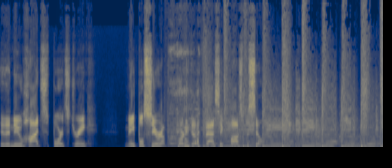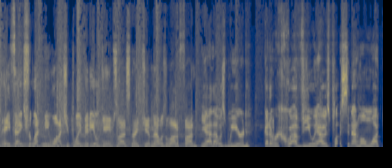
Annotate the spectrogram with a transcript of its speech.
The new hot sports drink, maple syrup, according to Vasek Pospisil. Hey, thanks for letting me watch you play video games last night, Jim. That was a lot of fun. Yeah, that was weird. Got a, requ- a viewing. I was pl- sitting at home watch-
